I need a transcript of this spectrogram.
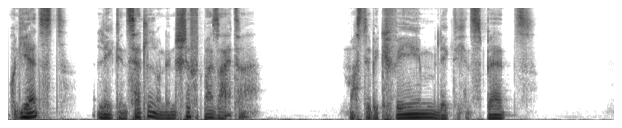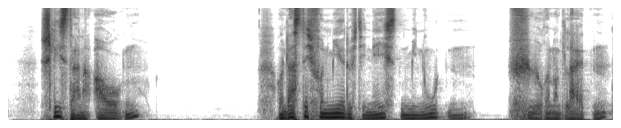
Und jetzt leg den Zettel und den Stift beiseite. Mach's dir bequem, leg dich ins Bett, schließ deine Augen und lass dich von mir durch die nächsten Minuten führen und leiten.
